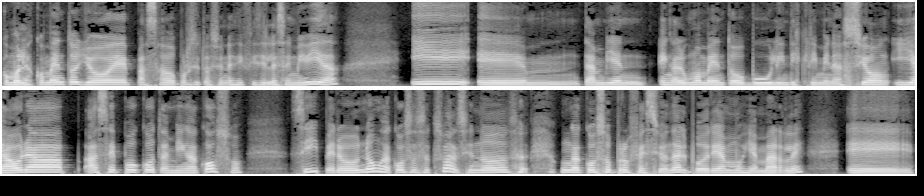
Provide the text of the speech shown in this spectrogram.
Como les comento, yo he pasado por situaciones difíciles en mi vida y em, también en algún momento bullying, discriminación y ahora hace poco también acoso, sí, pero no un acoso sexual, sino un acoso profesional, podríamos llamarle. Eh,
